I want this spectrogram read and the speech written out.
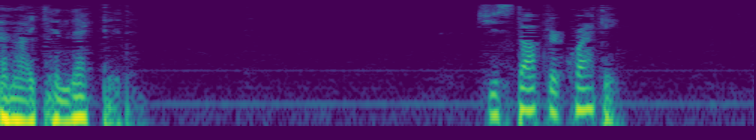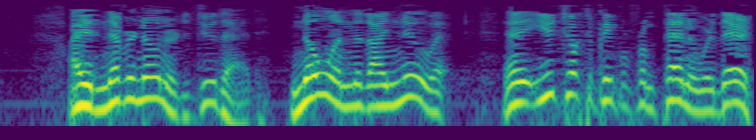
and I connected. She stopped her quacking. I had never known her to do that. No one that I knew. And you talk to people from Penn who were there.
